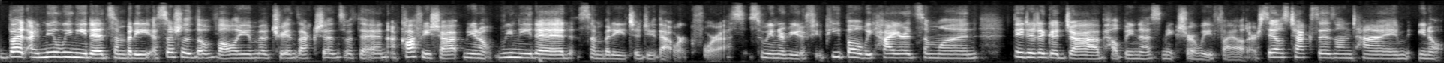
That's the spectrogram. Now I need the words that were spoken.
but I knew we needed somebody, especially the volume of transactions within a coffee shop. You know, we needed somebody to do that work for us. So we interviewed a few people, we hired someone. They did a good job helping us make sure we filed our sales taxes on time, you know,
